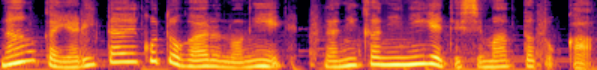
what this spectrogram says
なんかやりたいことがあるのに何かに逃げてしまったとか、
